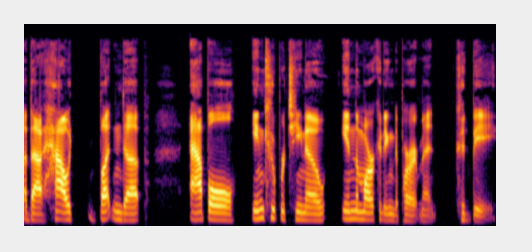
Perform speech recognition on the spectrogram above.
about how buttoned up Apple in Cupertino in the marketing department could be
